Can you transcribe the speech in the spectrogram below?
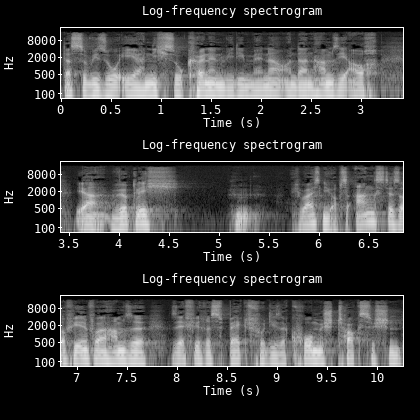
das sowieso eher nicht so können wie die Männer. Und dann haben sie auch ja, wirklich, hm, ich weiß nicht, ob es Angst ist, auf jeden Fall haben sie sehr viel Respekt vor dieser komisch toxischen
